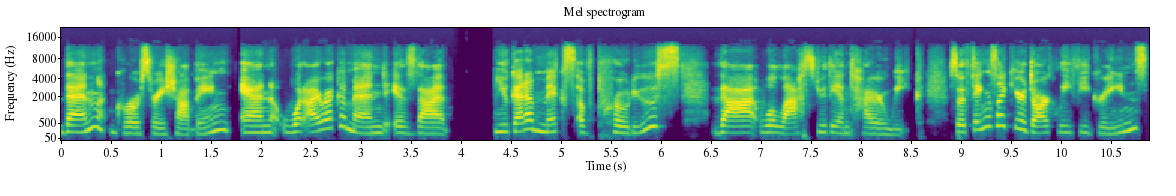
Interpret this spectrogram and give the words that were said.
Then grocery shopping. And what I recommend is that you get a mix of produce that will last you the entire week. So things like your dark leafy greens,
